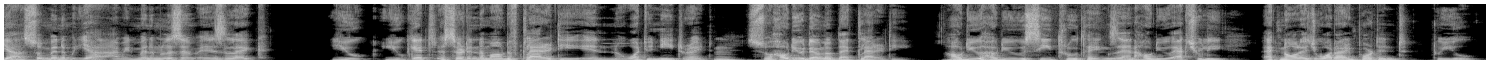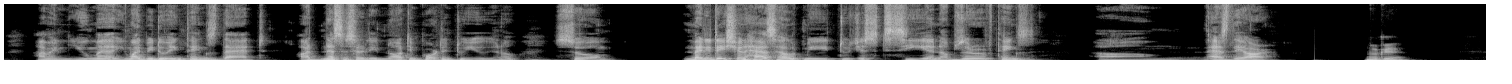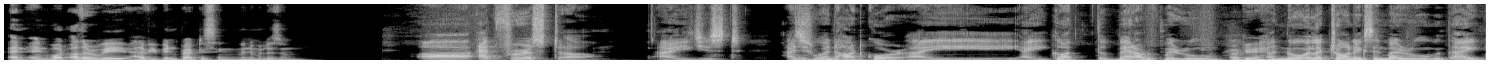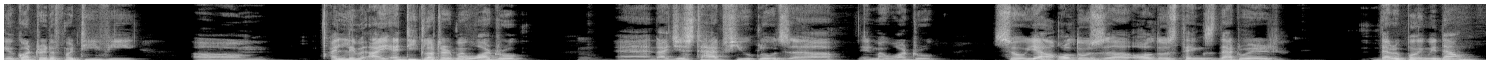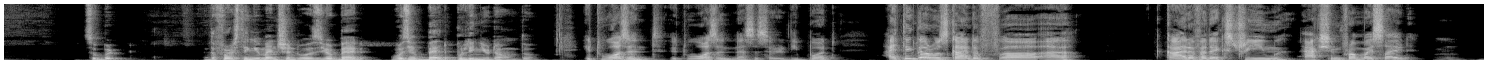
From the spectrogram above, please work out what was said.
yeah so minim yeah i mean minimalism is like you you get a certain amount of clarity in what you need right? Mm. so how do you develop that clarity? How do you how do you see through things and how do you actually acknowledge what are important to you? I mean you may you might be doing things that are necessarily not important to you you know? So meditation has helped me to just see and observe things um, as they are Okay. And in what other way have you been practicing minimalism? Uh, at first, uh, I just I just went hardcore. I I got the bed out of my room. Okay. Uh, no electronics in my room. I got rid of my TV. Um, I live. I, I decluttered my wardrobe, and I just had few clothes uh, in my wardrobe. So yeah, all those uh, all those things that were that were pulling me down. So, but the first thing you mentioned was your bed. Was your bed pulling you down though? It wasn't. It wasn't necessarily, but I think that was kind of uh, a, kind of an extreme action from my side.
